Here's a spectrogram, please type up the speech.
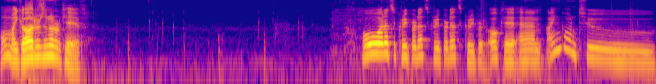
Oh my god, there's another cave. Oh, that's a creeper, that's a creeper, that's a creeper. Okay, um, I'm going to...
